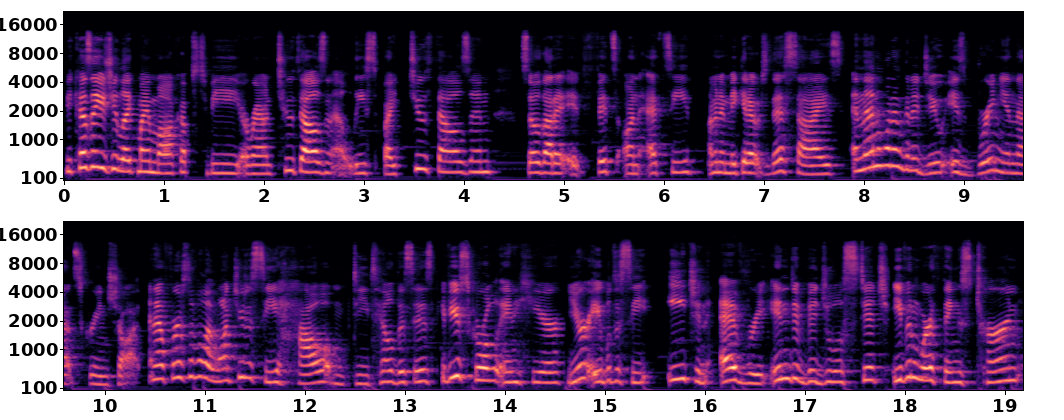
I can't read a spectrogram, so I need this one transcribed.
Because I usually like my mockups to be around 2000 at least by 2000, so that it fits on Etsy. I'm gonna make it out to this size. And then what I'm gonna do is bring in that screenshot. And now, first of all, I want you to see how detailed this is. If you scroll in here, you're able to see each and every individual stitch, even where things turn,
